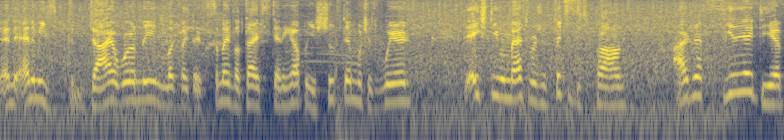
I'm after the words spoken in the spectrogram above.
and the enemies die weirdly, look like they sometimes they'll die standing up when you shoot them, which is weird. The HD remastered version fixes these problems. I just see the idea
